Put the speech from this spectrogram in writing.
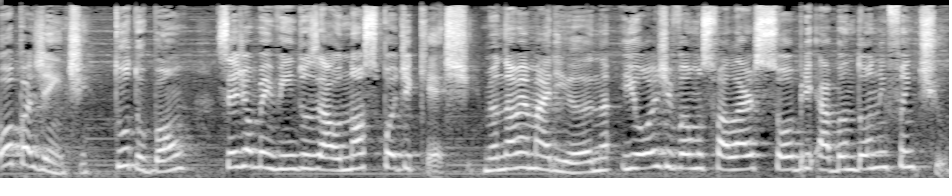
Opa, gente, tudo bom? Sejam bem-vindos ao nosso podcast. Meu nome é Mariana e hoje vamos falar sobre abandono infantil.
